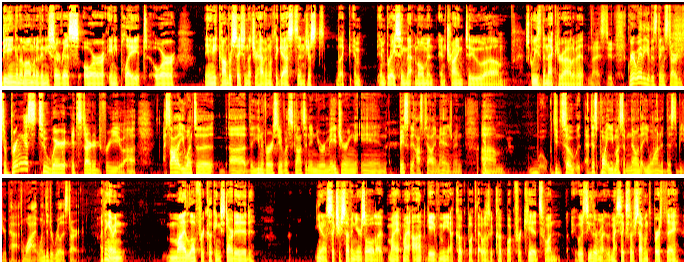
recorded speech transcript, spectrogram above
being in the moment of any service or any plate or any conversation that you're having with the guests and just like em- embracing that moment and trying to, um, squeeze the nectar out of it. Nice, dude. Great way to get this thing started. So bring us to where it started for you. Uh, I saw that you went to uh, the University of Wisconsin and you were majoring in basically hospitality management. Yep. Um, did, so at this point, you must have known that you wanted this to be your path. Why? When did it really start? I think, I mean, my love for cooking started, you know, six or seven years old. I, my, my aunt gave me a cookbook that was a cookbook for kids when it was either my, my sixth or seventh birthday.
